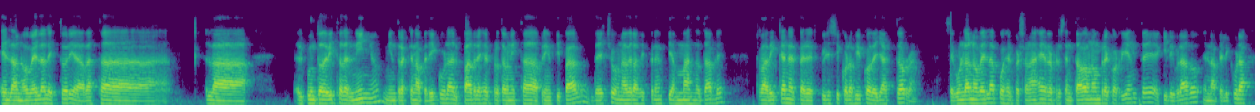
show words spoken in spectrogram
en la novela la historia adapta la, el punto de vista del niño, mientras que en la película el padre es el protagonista principal. De hecho, una de las diferencias más notables radica en el perfil psicológico de Jack Torrance. Según la novela, pues el personaje representaba un hombre corriente, equilibrado. En la película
